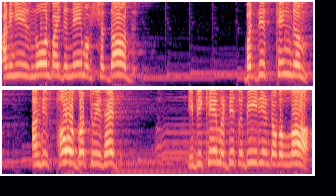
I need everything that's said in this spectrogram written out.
And he is known by the name of Shaddad. But this kingdom and this power got to his head. He became a disobedient of Allah.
